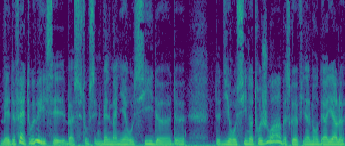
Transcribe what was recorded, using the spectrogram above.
mais de fait, oui, oui, c'est, bah, je trouve que c'est une belle manière aussi de, de, de dire aussi notre joie, parce que finalement derrière le,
